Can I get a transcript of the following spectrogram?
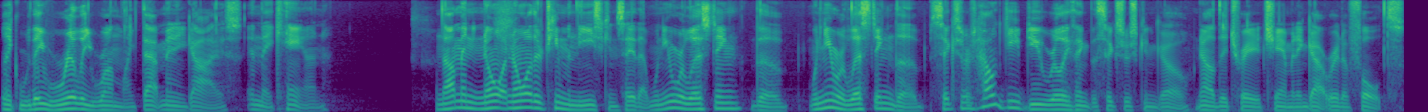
like they really run like that many guys, and they can. Not many, no no other team in the East can say that. When you were listing the when you were listing the Sixers, how deep do you really think the Sixers can go now they traded Shamet and got rid of Fultz?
